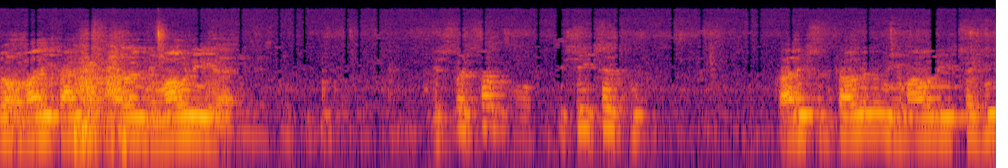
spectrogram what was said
जो हमारी कार्यपालन नियमावली है। इसमें सब इसी से कार्य संचालन नियमावली से ही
